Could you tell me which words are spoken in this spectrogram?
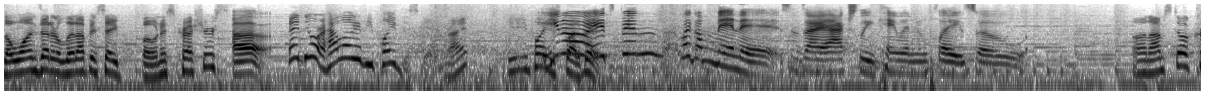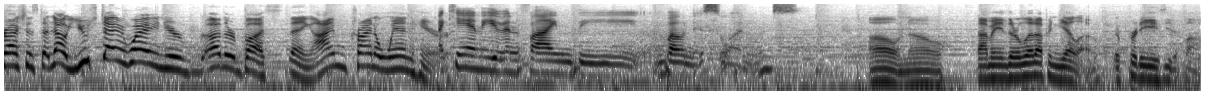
the ones that are lit up and say bonus crushers. Oh, Hey, Dora, how long have you played this game, right? You, you played you this quite know, a bit. it's been like a minute since I actually came in and played. So And I'm still crushing stuff. No, you stay away in your other bus thing. I'm trying to win here. I can't even find the bonus ones. Oh, no. I mean, they're lit up in yellow. They're pretty easy to find.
